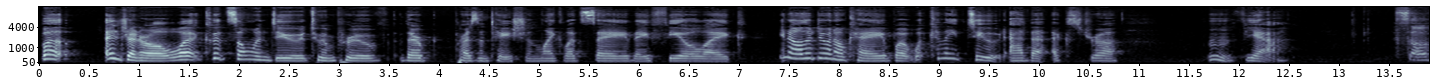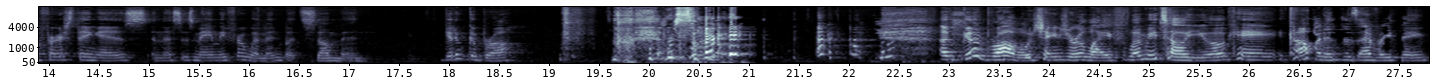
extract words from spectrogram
but in general, what could someone do to improve their presentation? Like, let's say they feel like you know they're doing okay, but what can they do to add that extra? Mm, yeah, So, first thing is, and this is mainly for women, but some men, get a good bra. I'm sorry. a good bra will change your life. Let me tell you, okay? Confidence is everything.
